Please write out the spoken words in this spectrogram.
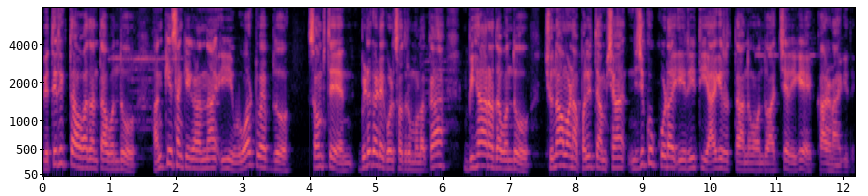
ವ್ಯತಿರಿಕ್ತವಾದಂಥ ಒಂದು ಅಂಕಿ ಸಂಖ್ಯೆಗಳನ್ನು ಈ ವೋಟ್ ವೆಬ್ ಸಂಸ್ಥೆ ಬಿಡುಗಡೆಗೊಳಿಸೋದ್ರ ಮೂಲಕ ಬಿಹಾರದ ಒಂದು ಚುನಾವಣಾ ಫಲಿತಾಂಶ ನಿಜಕ್ಕೂ ಕೂಡ ಈ ರೀತಿ ಆಗಿರುತ್ತಾ ಅನ್ನುವ ಒಂದು ಅಚ್ಚರಿಗೆ ಕಾರಣ ಆಗಿದೆ.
